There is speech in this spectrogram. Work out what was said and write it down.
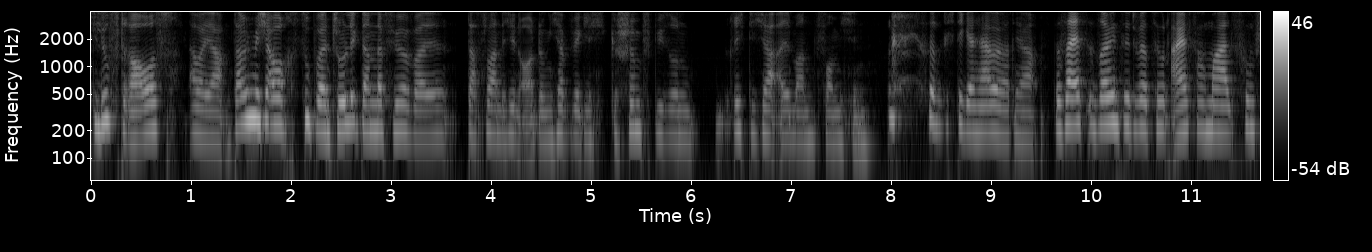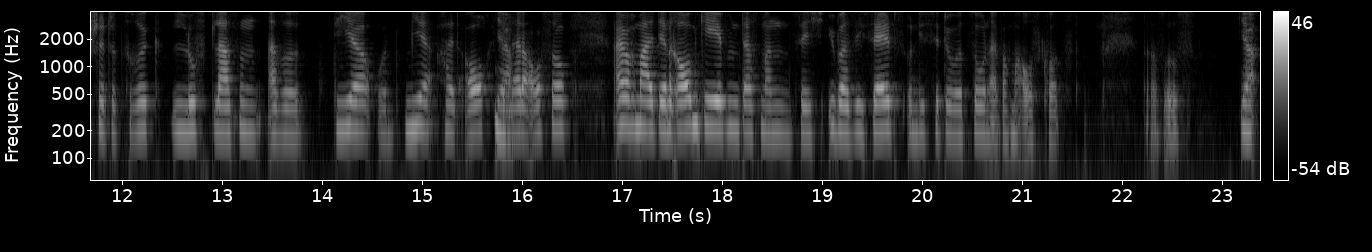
die Luft raus. Aber ja, da habe ich mich auch super entschuldigt dann dafür, weil das war nicht in Ordnung. Ich habe wirklich geschimpft wie so ein richtiger Allmann vor mich hin. So ein richtiger Herbert. Ja, Das heißt, in solchen Situationen einfach mal fünf Schritte zurück, Luft lassen, also dir und mir halt auch, ich Ja. bin leider auch so, einfach mal den Raum geben, dass man sich über sich selbst und die Situation einfach mal auskotzt. Das ist, Ja.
